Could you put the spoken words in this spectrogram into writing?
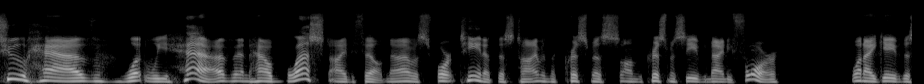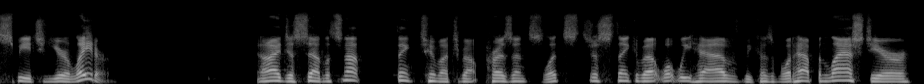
to have what we have and how blessed I'd felt. Now I was 14 at this time in the Christmas on Christmas Eve 94 when I gave the speech a year later. And I just said, let's not think too much about presents. Let's just think about what we have because of what happened last year.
